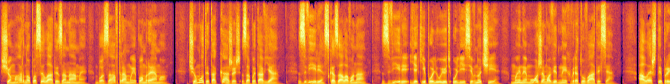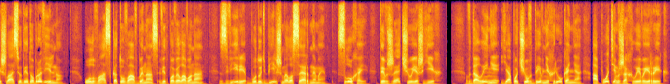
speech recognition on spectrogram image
що марно посилати за нами, бо завтра ми помремо. Чому ти так кажеш? запитав я. Звірі, сказала вона. Звірі, які полюють у лісі вночі, ми не можемо від них врятуватися. Але ж ти прийшла сюди добровільно. Улвас катував би нас, відповіла вона. Звірі будуть більш милосердними. Слухай, ти вже чуєш їх. Вдалині я почув дивні хрюкання, а потім жахливий рик.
